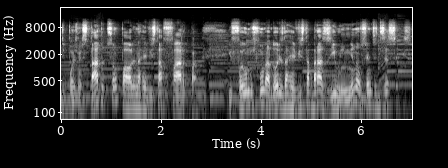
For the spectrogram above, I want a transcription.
depois no Estado de São Paulo e na revista Farpa, e foi um dos fundadores da revista Brasil em 1916.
